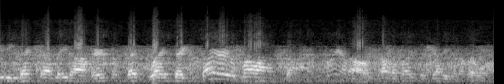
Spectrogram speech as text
Petey takes that lead off. Here's the big play. Takes third ball outside. The first of getting another one.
